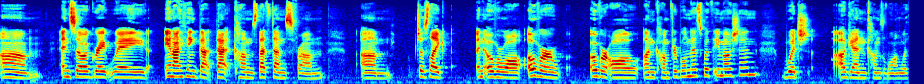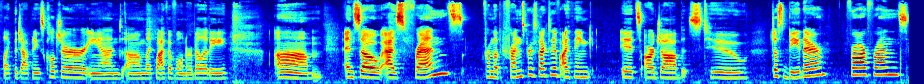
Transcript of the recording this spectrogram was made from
Um, and so a great way, and I think that that comes that stems from um, just like an overall over overall uncomfortableness with emotion, which again comes along with like the Japanese culture and um, like lack of vulnerability. Um, and so as friends, from the friends perspective, I think it's our job to just be there for our friends.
